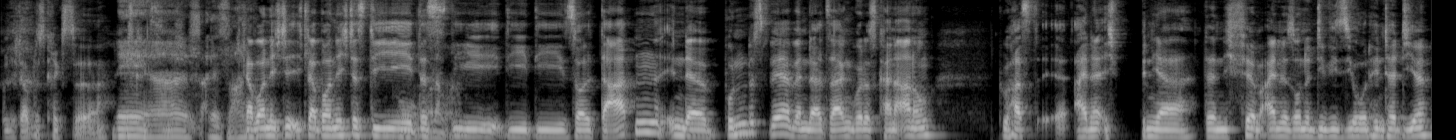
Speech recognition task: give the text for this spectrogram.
Und ich glaube, das kriegst du. das Nee, kriegst ja, das ist alles Ich Wahnsinn. glaube auch nicht, ich glaube auch nicht, dass die, Oh, dass die, die, die Soldaten in der Bundeswehr, wenn du halt sagen würdest, keine Ahnung, du hast äh, eine, ich bin ja dann nicht firm, eine so eine Division hinter dir,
